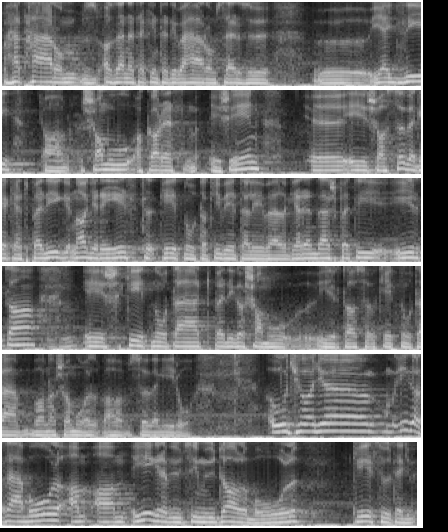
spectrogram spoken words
hát három, a zene tekintetében három szerző jegyzi, a Samu, a Karesz és én, és a szövegeket pedig nagy részt két nóta kivételével Gerendás Peti írta, és két nótát pedig a Samu írta, két nótában a Samu a szövegíró. Úgyhogy igazából a, a Jégrevű című dalból készült egy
